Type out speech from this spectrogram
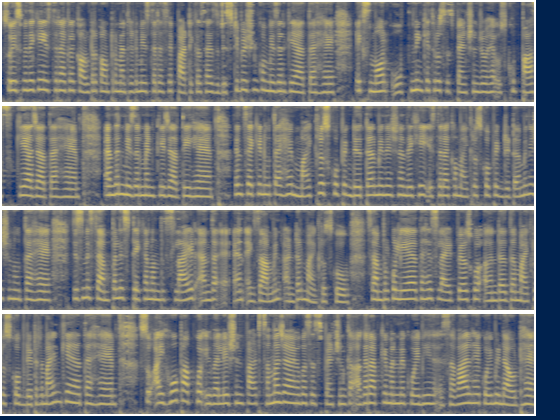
so इसमें देखिए इस तरह का काउंटर काउंटर मेथड में इस तरह से पार्टिकल साइज़ डिस्ट्रीब्यूशन को मेजर किया जाता है। एक स्मॉल ओपनिंग के थ्रू सस्पेंशन जो है उसको पास किया जाता है एंड देन मेज़रमेंट की जाती है। देन सेकेंड होता है माइक्रोस्कोपिक डिटर्मिनेशन देखिए इस तरह का माइक्रोस्कोपिक डिटर्मिनेशन होता है जिसमें sample is taken on the slide and then examine under under microscope sample को लिया जाता है स्लाइड पे उसको अंडर द माइक्रोस्कोप डिटरमाइन किया जाता है। सो आई होप आपको इवेल्यूशन पार्ट समझ आया होगा सस्पेंशन का। अगर आपके मन में कोई भी सवाल है, कोई भी डाउट है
